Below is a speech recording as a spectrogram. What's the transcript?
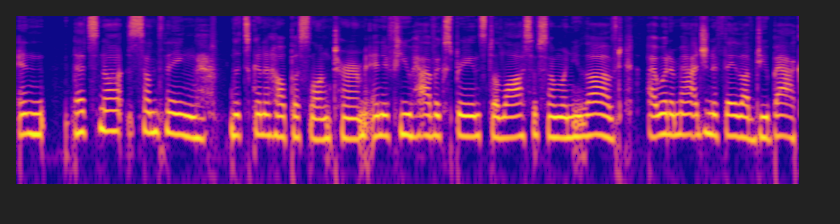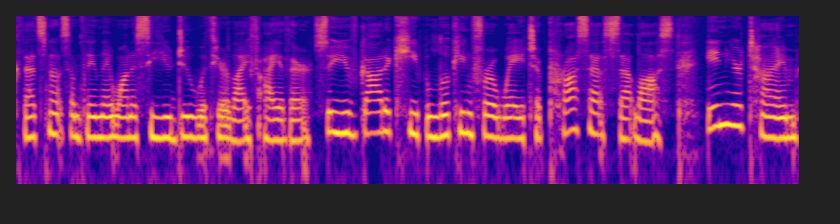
and that's not something that's going to help us long term. And if you have experienced a loss of someone you loved, I would imagine if they loved you back, that's not something they want to see you do with your life either. So you've got to keep looking for a way to process that loss in your time,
